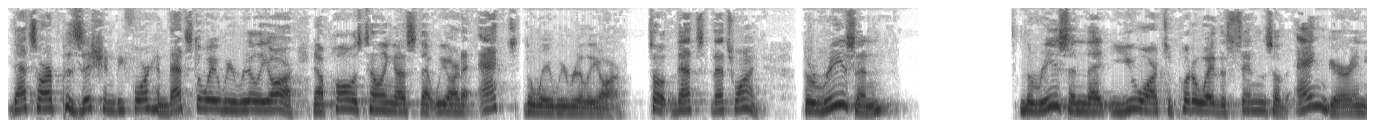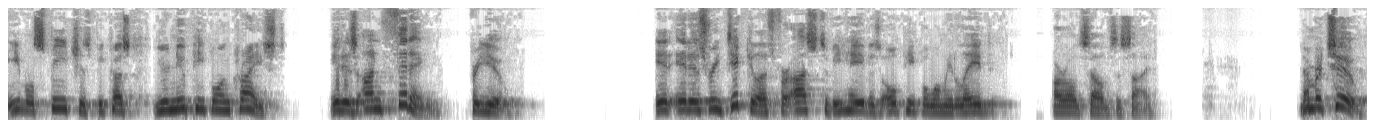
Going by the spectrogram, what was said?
That's our position before him. That's the way we really are. Now, Paul is telling us that we are to act the way we really are. So that's, that's why. The reason the reason that you are to put away the sins of anger and evil speech is because you're new people in Christ. It is unfitting for you. It, it is ridiculous for us to behave as old people when we laid our old selves aside. Number two,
